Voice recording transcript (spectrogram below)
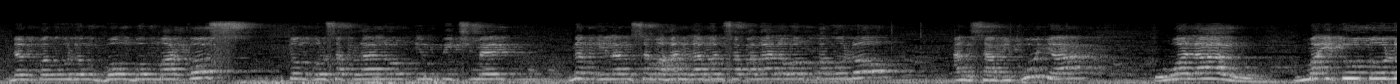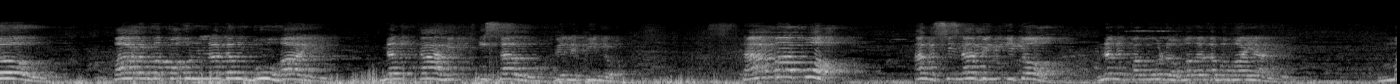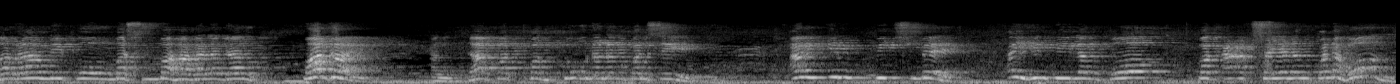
ng Pangulong Bongbong Marcos tungkol sa planong impeachment ng ilang samahan laban sa pangalawang Pangulo? Ang sabi po niya, walang maitutulong para mapaunlad ang buhay ng kahit isang Pilipino. Tama po ang sinabing ito ng Pangulo, mga kababayan. Marami pong mas mahalagang bagay ang dapat pagtuunan ng pansin. Ang impeachment ay hindi lang po pag-aaksaya ng panahon,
